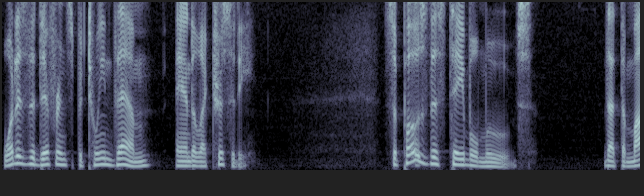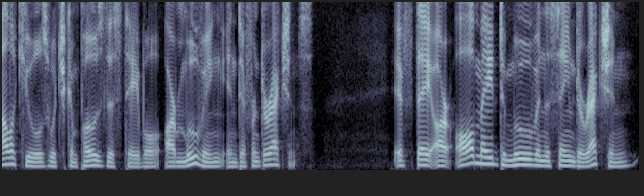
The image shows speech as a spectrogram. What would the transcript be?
What is the difference between them and electricity? Suppose this table moves, that the molecules which compose this table are moving in different directions. If they are all made to move in the same direction,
